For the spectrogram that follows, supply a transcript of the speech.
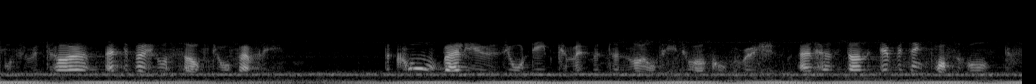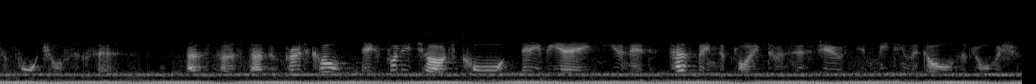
able to retire and devote yourself to your family. The Corps values your deep commitment and loyalty to our corporation and has done everything possible to support your success. As per standard protocol, a charged Corps AVA unit has been deployed to assist you in meeting the goals of your mission.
